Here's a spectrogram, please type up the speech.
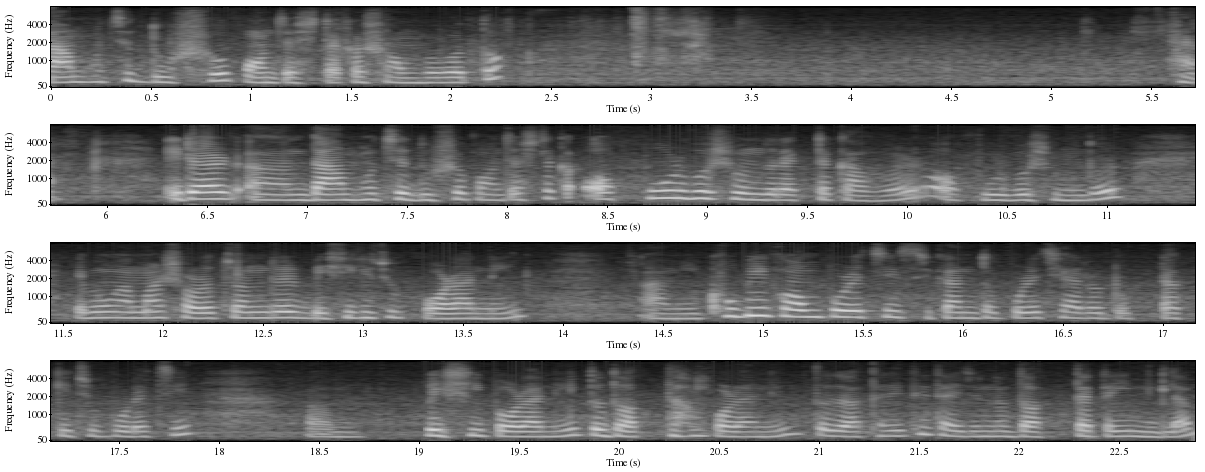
দাম হচ্ছে দুশো পঞ্চাশ টাকা সম্ভবত। হ্যাঁ এটার দাম হচ্ছে দুশো পঞ্চাশ টাকা। অপূর্ব সুন্দর একটা কাভার অপূর্ব সুন্দর এবং আমার শরৎচন্দ্রের বেশি কিছু পড়া নেই। আমি খুবই কম পড়েছি, শ্রীকান্ত পড়েছি আরও টুকটাক কিছু পড়েছি। বেশি পড়া নেই, তো দত্তাও পড়া নেই, তো যথারীতি তাই জন্য দত্তাটাই নিলাম।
